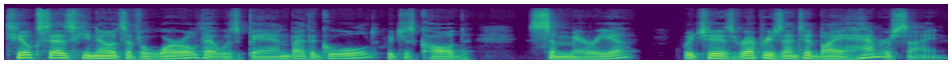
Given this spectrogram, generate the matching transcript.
Teal'c says he knows of a world that was banned by the Goa'uld, which is called Cimmeria, which is represented by a hammer sign.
